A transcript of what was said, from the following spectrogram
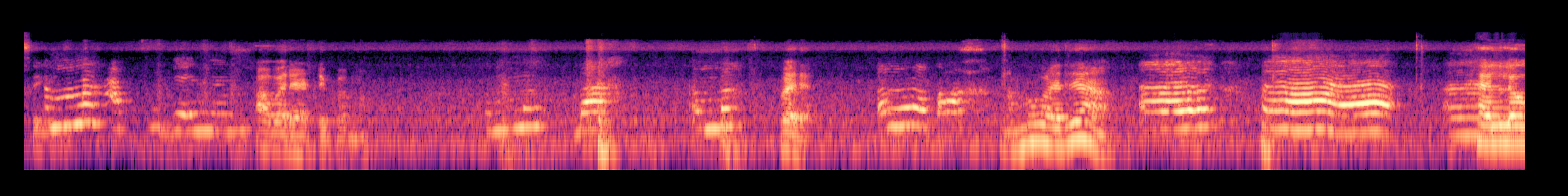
സേ വരാ വരാട്ടെ പറഞ്ഞ വരാം. അമ്മ വരാ. ഹലോ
